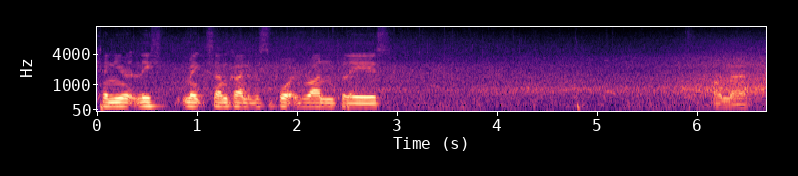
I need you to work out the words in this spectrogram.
Can you at least make some kind of a supportive run, please? Oh no.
